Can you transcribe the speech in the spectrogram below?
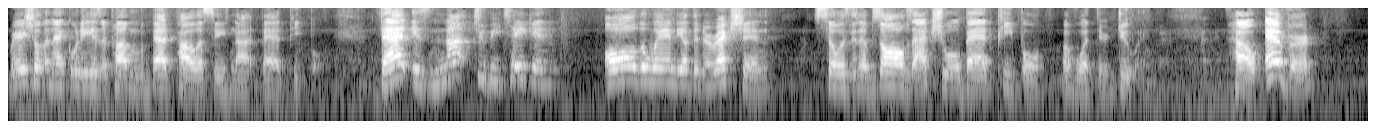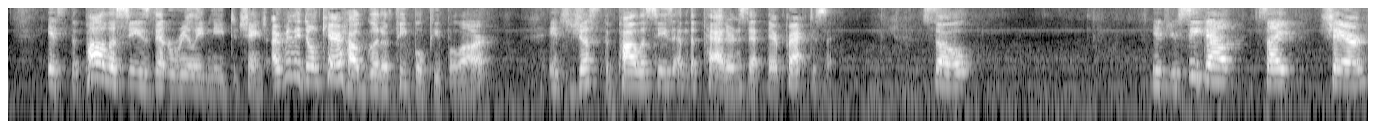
racial inequity is a problem of bad policy, not bad people. That is not to be taken all the way in the other direction so as it absolves actual bad people of what they're doing. However, it's the policies that really need to change. I really don't care how good of people people are. It's just the policies and the patterns that they're practicing. So if you seek out, cite, share,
